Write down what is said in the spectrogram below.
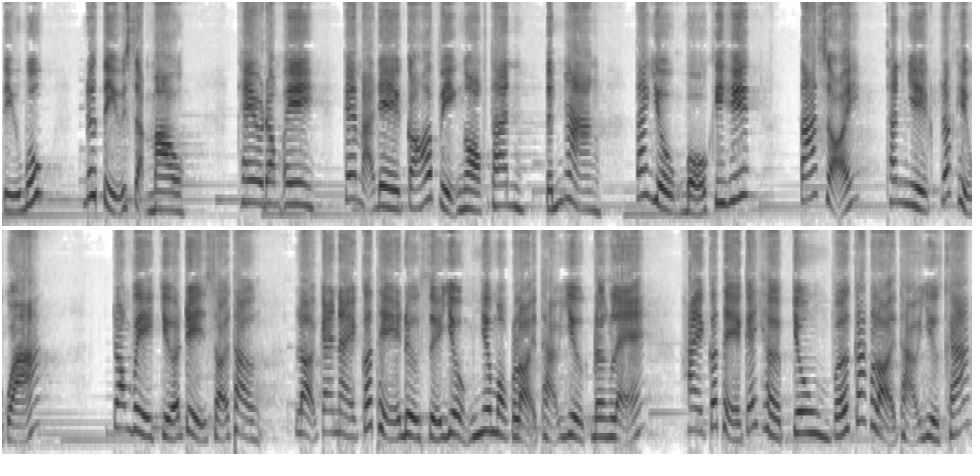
tiểu bút, nước tiểu sậm màu. Theo đông y, cây mã đề có vị ngọt thanh, tính hàn, tác dụng bổ khí huyết, tá sỏi, thanh nhiệt rất hiệu quả. Trong việc chữa trị sỏi thận, loại cây này có thể được sử dụng như một loại thảo dược đơn lẻ, hay có thể kết hợp chung với các loại thảo dược khác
